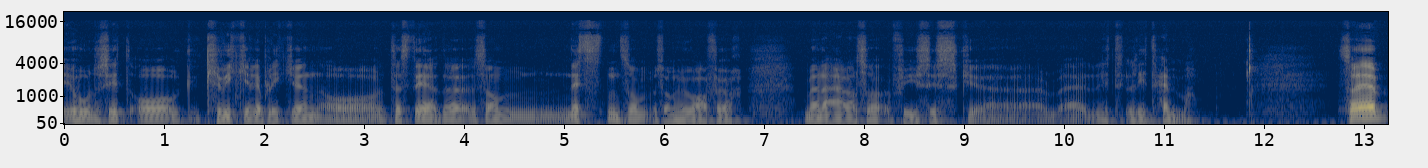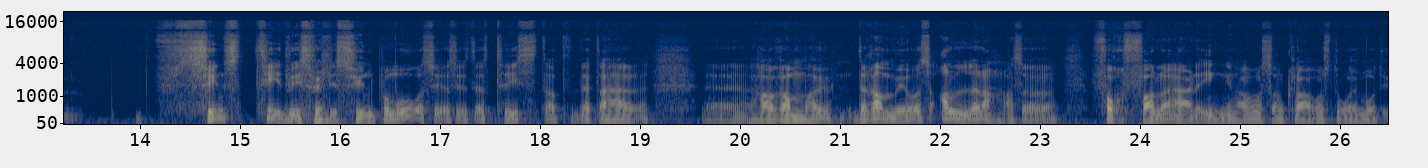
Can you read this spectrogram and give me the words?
i hodet sitt og kvikk i replikken og til stede som nesten som, som hun var før. Men er altså fysisk eh, litt, litt hemma. Så jeg syns tidvis veldig synd på mor, og jeg syns det er trist at dette her eh, har ramma henne. Det rammer jo oss alle, da. Altså, forfallet er det ingen av oss som klarer å stå imot,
